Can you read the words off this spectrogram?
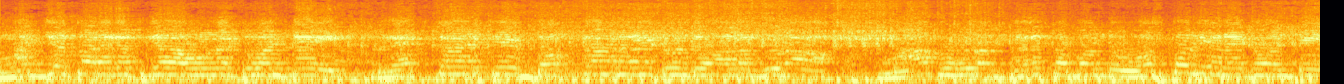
మధ్య తరగతిగా ఉన్నటువంటి రెక్కాడితే డొక్కాడనేటువంటి వాళ్ళకు కూడా మాకు కూడా దళిత బంధు వస్తుంది అనేటువంటి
